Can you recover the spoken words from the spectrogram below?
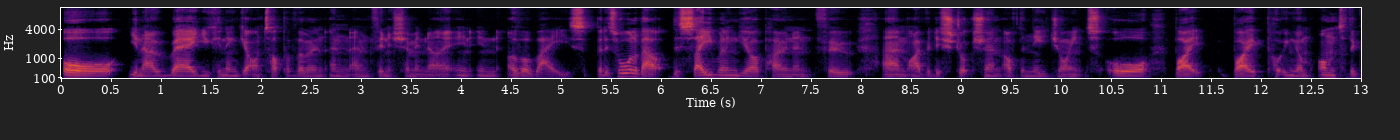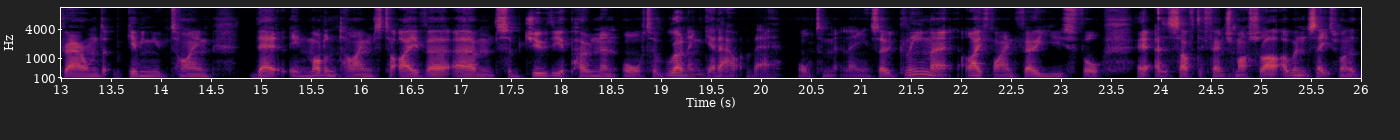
or you know where you can then get on top of them and, and, and finish them in, uh, in in other ways. But it's all about disabling your opponent through um, either destruction of the knee joints or by by putting them onto the ground, giving you time there in modern times to either um, subdue the opponent or to run and get out of there ultimately. And so Glima, I find very useful eh, as a self-defense martial art. I wouldn't say it's one of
